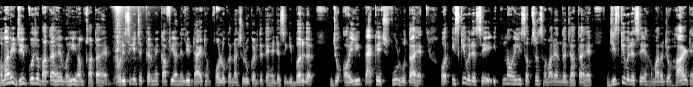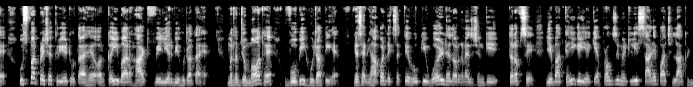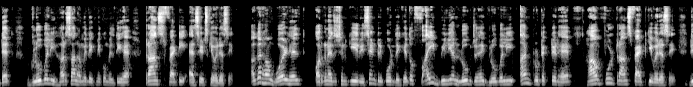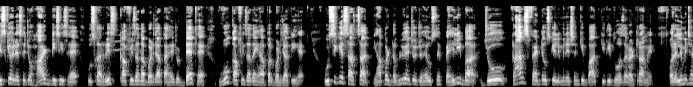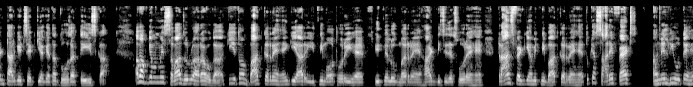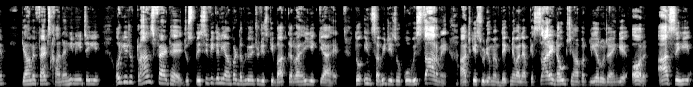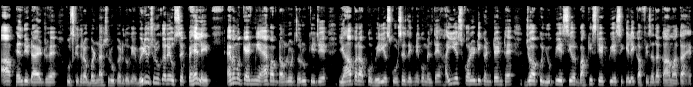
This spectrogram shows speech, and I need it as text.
हमारी जीभ को जो भाता है, वही हम खाता है। और इसी के चक्कर में काफ़ी अनहेल्दी डाइट हम फॉलो करना शुरू कर देते हैं, जैसे कि बर्गर जो ऑयली पैकेज फ़ूड होता है। और इसकी वजह से इतना ऑयली सब्सटेंस हमारे अंदर जाता है, जिसकी वजह से हमारा जो हार्ट है, उस पर प्रेशर क्रिएट होता है और कई बार हार्ट फेलियर भी हो जाता है। मतलब जो मौत है, वो भी हो जाती है। जैसे आप यहाँ पर देख सकते हो कि वर्ल्ड हेल्थ ऑर्गेनाइजेशन की तरफ़ से ये बात कही गई है कि अप्रॉक्सीमेटली साढ़े पाँच लाख डेथ ग्लोबली हर साल हमें देखने को मिलती है ट्रांस फैटी एसिड्स की वजह से। अगर हम वर्ल्ड हेल्थ ऑर्गेनाइजेशन की रिसेंट रिपोर्ट देखें तो 5 बिलियन लोग जो है ग्लोबली अनप्रोटेक्टेड है हार्मफुल ट्रांस फैट की वजह से। जिसकी वजह से जो हार्ट डिसीज है, उसका रिस्क काफ़ी ज़्यादा बढ़ जाता है, जो डेथ है, वो काफ़ी ज़्यादा यहाँ पर बढ़ जाती है। उसी के साथ साथ यहाँ पर डब्ल्यू जो है उसने पहली बार जो ट्रांस फैट है उसके एलिमिनेशन की बात की थी 2018 में और एलिमिनेशन टारगेट सेट किया गया था 2023 का। अब आपके मन में सवाल ज़रूर आ रहा होगा कि ये तो हम बात कर रहे हैं कि यार इतनी मौत हो रही है, इतने लोग मर रहे हैं हार्ट डिसीजेस हो रहे हैं ट्रांस फैट की हम इतनी बात कर रहे हैं तो क्या सारे फैट्स अनहेल्दी होते हैं? क्या हमें फैट्स खाना ही नहीं चाहिए? और ये जो ट्रांस फैट है, जो स्पेसिफिकली यहाँ पर डब्ल्यू एच ओ जिसकी बात कर रहा है, ये क्या है? तो इन सभी चीज़ों को विस्तार में आज के इस वीडियो में हम देखने वाले आपके सारे डाउट्स यहाँ पर क्लियर हो जाएँगे और आज से ही आप हेल्दी डाइट जो है, उसकी तरफ़ बढ़ना शुरू कर दोगे। वीडियो शुरू करें, उससे पहले एम एम अकेडमी ऐप आप डाउनलोड ज़रूर कीजिए। यहाँ पर आपको वेरियस कोर्सेज देखने को मिलते हैं। हाईएस्ट क्वालिटी कंटेंट है, जो आपको यूपीएससी और बाकी स्टेट पीएससी के लिए काफ़ी ज़्यादा काम आता है।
